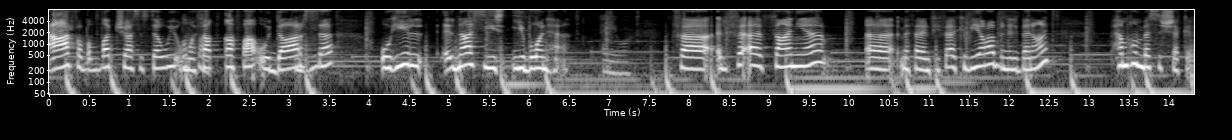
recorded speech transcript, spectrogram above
عارفة بالضبط شو أسوي. ومثقفة ودارسة وهي ال- الناس يبونها. أيوة. فالفئة الثانية آه مثلا في فئة كبيرة من البنات همهم بس الشكل.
